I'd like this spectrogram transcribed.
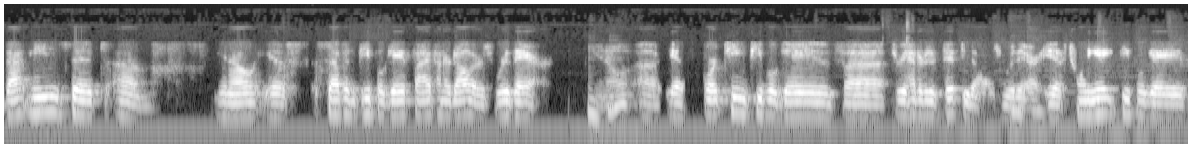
that means that, um, you know, if seven people gave $500, we're there. You know, uh, if 14 people gave uh, $350, we're there. If 28 people gave,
